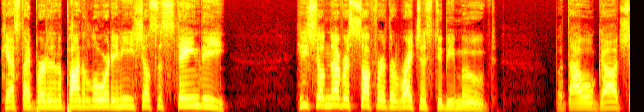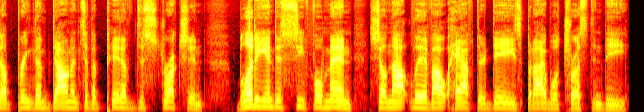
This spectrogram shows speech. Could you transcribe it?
Cast thy burden upon the Lord, and he shall sustain thee. He shall never suffer the righteous to be moved. But thou, O God, shalt bring them down into the pit of destruction. Bloody and deceitful men shall not live out half their days, but I will trust in thee.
